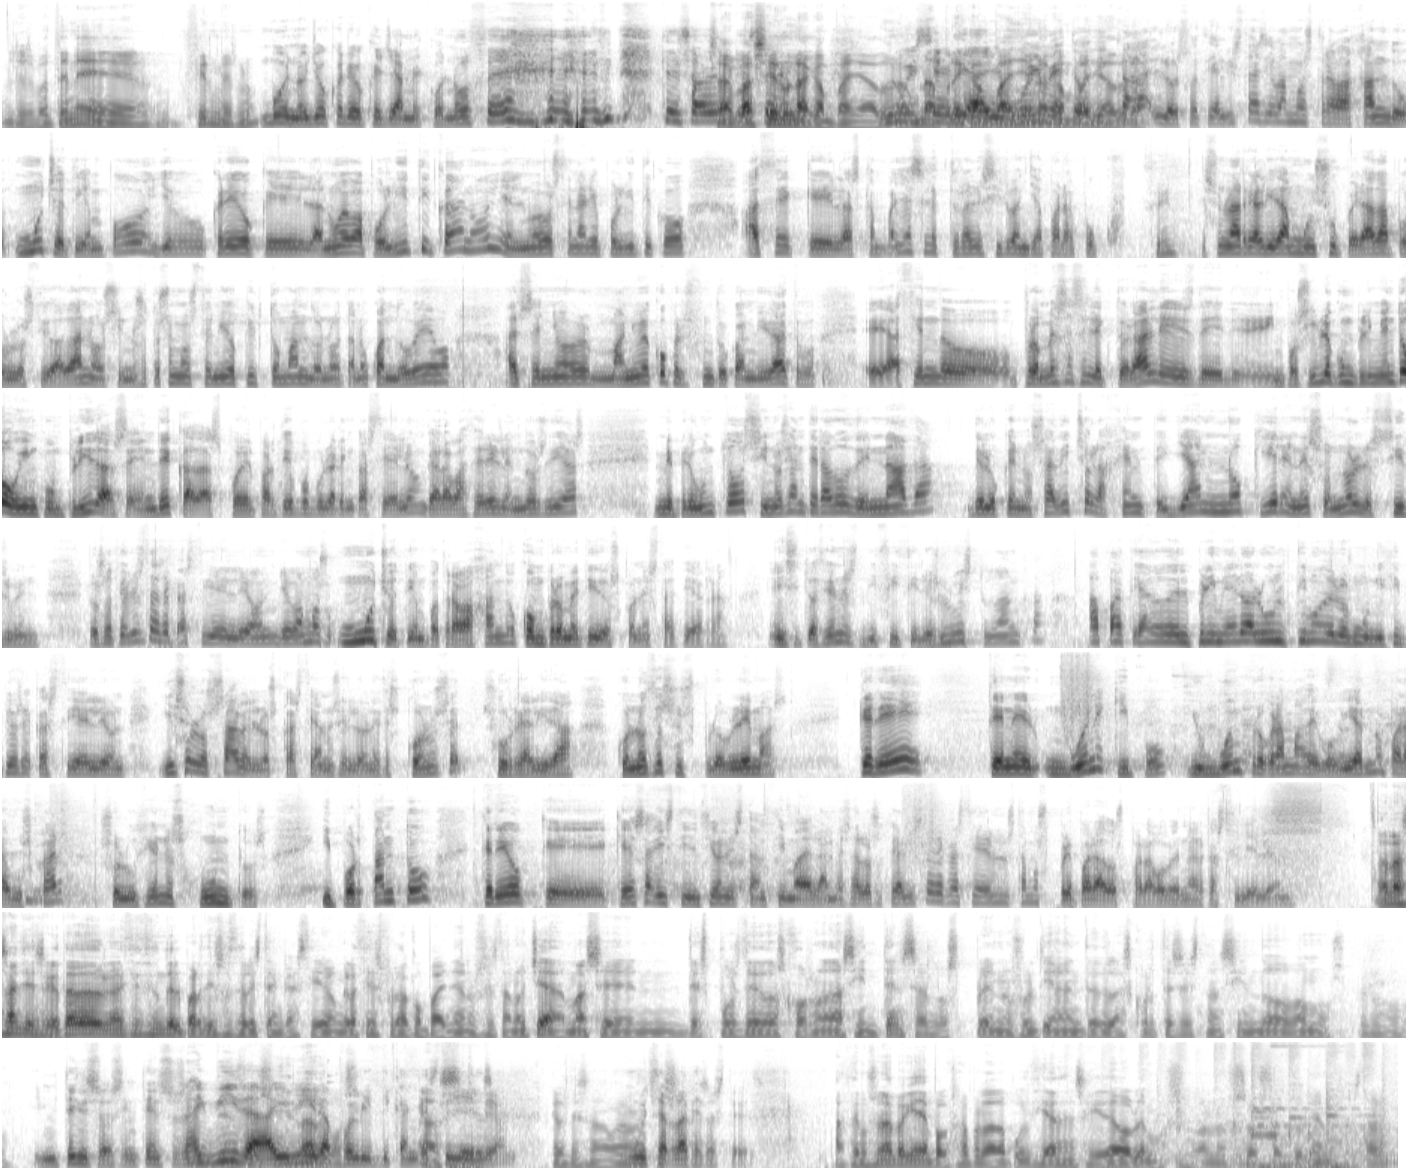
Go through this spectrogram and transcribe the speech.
Les va a tener firmes, ¿no? Bueno, yo creo que ya me conoce. que saben o sea, va a ser una campaña dura, una pre-campaña y una metódica. campaña dura. Los socialistas llevamos trabajando mucho tiempo. Yo creo que la nueva política ¿no? y el nuevo escenario político hace que las campañas electorales sirvan ya para poco. ¿Sí? Es una realidad muy superada por los ciudadanos y nosotros hemos tenido que ir tomando nota. ¿no? Cuando veo al señor Mañueco, presunto candidato, eh, haciendo promesas electorales de, de, imposible cumplimiento o incumplidas en décadas por el Partido Popular en Castilla y León, que ahora va a hacer él en dos días, me pregunto si no se ha enterado de nada de lo que nos ha dicho la gente. Ya no quieren eso, no les sirven. Los socialistas de Castilla y León llevamos mucho tiempo trabajando comprometidos con esta tierra, en situaciones difíciles. Luis Tudanca ha pateado del primero al último de los municipios de Castilla y León, y eso lo saben los castellanos y leoneses. Conoce su realidad, conoce sus problemas, cree tener un buen equipo y un buen programa de gobierno para buscar soluciones juntos. Y por tanto, creo que, que esa distinción está encima de la mesa. Los socialistas de Castilla y León estamos preparados para gobernar Castilla y León. Ana Sánchez, secretaria de Organización del Partido Socialista en León, gracias por acompañarnos esta noche. Además, en, después de dos jornadas intensas, los plenos últimamente de las Cortes están siendo, vamos, pero... Intensos, intensos. Hay vida, hay vida política en Castilla y León. Gracias, Ana. Muchas gracias a ustedes. Hacemos una pequeña pausa para la publicidad, enseguida volvemos con nuestros tertulianos. Hasta ahora.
